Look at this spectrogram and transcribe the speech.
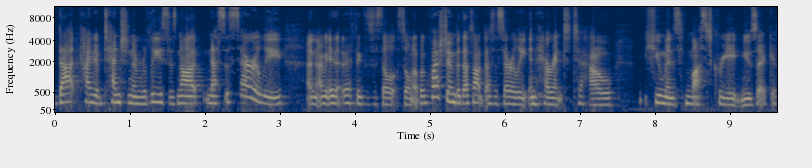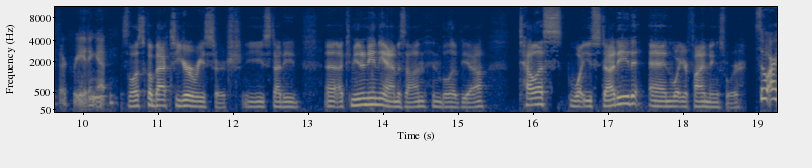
that kind of tension and release is not necessarily. And I mean, I think this is still still an open question, but that's not necessarily inherent to how humans must create music if they're creating it. So let's go back to your research. You studied uh, a community in the Amazon in Bolivia tell us what you studied and what your findings were. So, our,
